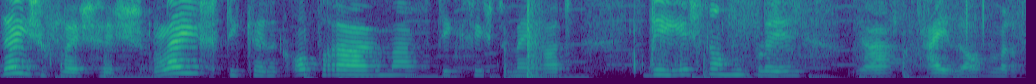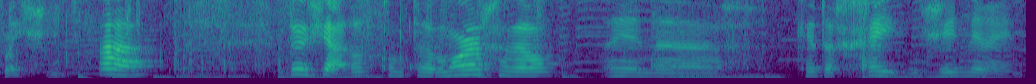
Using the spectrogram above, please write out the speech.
deze fles is leeg. Die kan ik opruimen. Die ik gisteren mee had. Die is nog niet leeg. Ja, hij wel, maar de fles niet. Haha. Dus ja, dat komt morgen wel. En ik heb er geen zin meer in.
